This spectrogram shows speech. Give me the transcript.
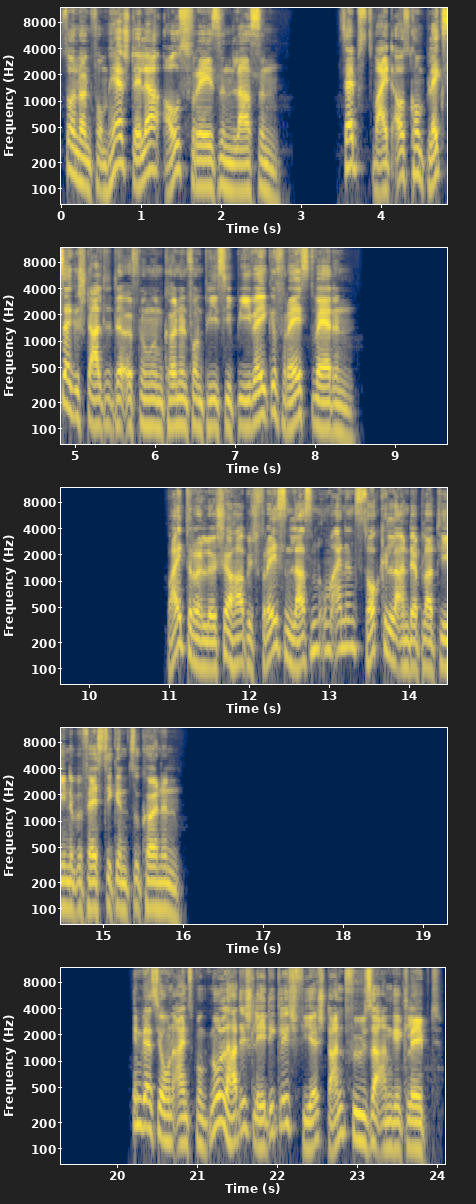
sondern vom Hersteller ausfräsen lassen selbst weitaus komplexer gestaltete Öffnungen können von PCBWay gefräst werden. Weitere Löcher habe ich fräsen lassen, um einen Sockel an der Platine befestigen zu können. In Version 1.0 hatte ich lediglich vier Standfüße angeklebt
